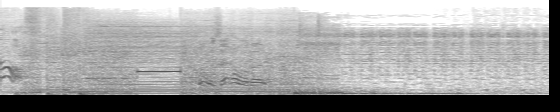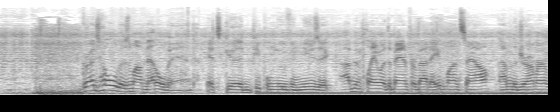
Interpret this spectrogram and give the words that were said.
off. What was that all about? Grudge Hold is my metal band. It's good, people moving music. I've been playing with the band for about eight months now. I'm the drummer.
